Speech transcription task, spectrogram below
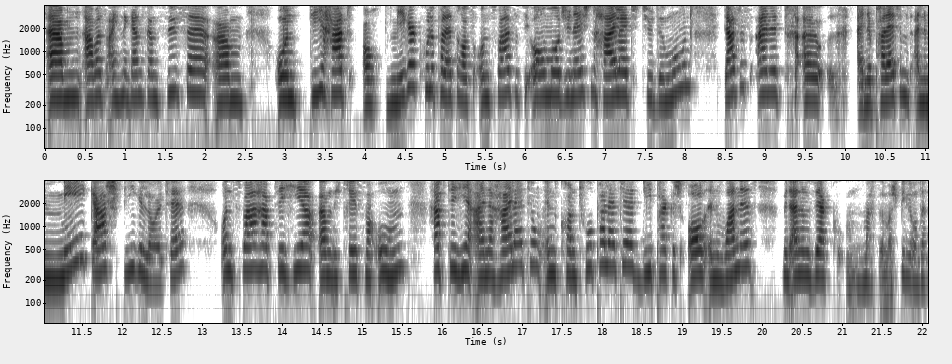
Ähm, aber ist eigentlich eine ganz, ganz süße. Ähm, und die hat auch mega coole Paletten raus. Und zwar ist es die Homogenation Highlight to the Moon. Das ist eine, äh, eine Palette mit einem mega Spiegel, Leute. Und zwar habt ihr hier, ähm, ich drehe es mal um, habt ihr hier eine Highlightung in Konturpalette, die praktisch all in one ist, mit einem sehr, macht immer Spiegel runter,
